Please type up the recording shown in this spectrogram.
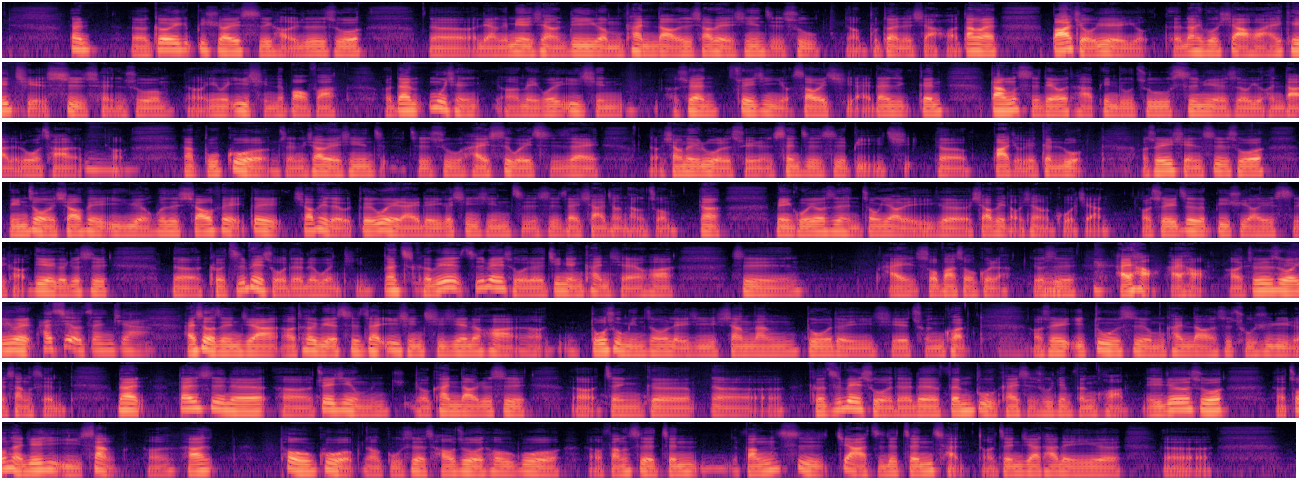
但呃，各位必须要去思考的就是说，呃，两个面向，第一个我们看到的是消费者信心指数啊不断的下滑，当然八九月有的那一波下滑还可以解释成说呃因为疫情的爆发，呃但目前呃美国的疫情。虽然最近有稍微起来，但是跟当时 Delta 病毒株肆虐的时候有很大的落差了啊。那不过整个消费信心指指数还是维持在相对弱的水准，甚至是比起呃八九月更弱所以显示说民众的消费意愿或者消费对消费者对未来的一个信心值是在下降当中。那美国又是很重要的一个消费导向的国家哦，所以这个必须要去思考。第二个就是呃可支配所得的问题。那可支支配所得今年看起来的话。是还收发收贵了，就是还好还好啊，就是说因为还是有增加，还是有增加啊，特别是在疫情期间的话啊，多数民众累积相当多的一些存款啊，所以一度是我们看到是储蓄率的上升。那但是呢，呃，最近我们有看到，就是呃，整个呃可支配所得的分布开始出现分化，也就是说，呃，中产阶级以上啊，他透过啊股市的操作，透过啊房市的增房市价值的增产，啊，增加他的一个呃。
